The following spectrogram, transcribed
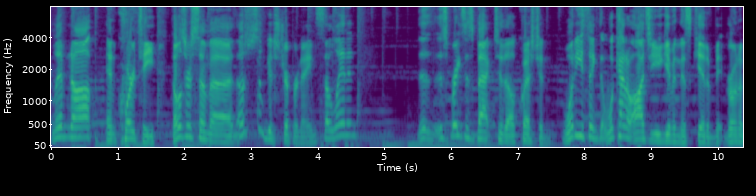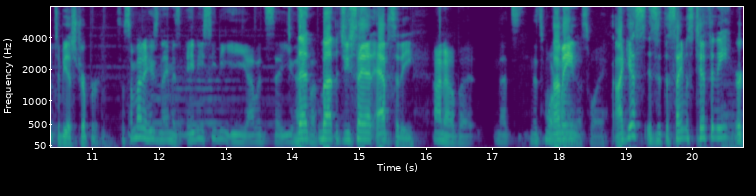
Limnop, and QWERTY, those are some uh, those are some good stripper names. So Landon, this, this brings us back to the question: What do you think? That what kind of odds are you giving this kid of growing up to be a stripper? So somebody whose name is A B C D E, I would say you have. That, a, but but you say that Absidy. I know, but that's that's more I mean- this way. I guess is it the same as Tiffany or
